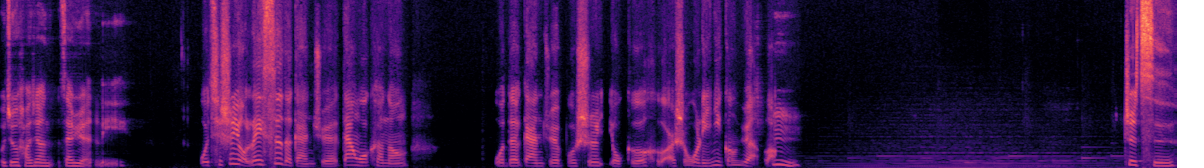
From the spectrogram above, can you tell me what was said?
我就好像在远离。我其实有类似的感觉，但我可能我的感觉不是有隔阂，而是我离你更远了。嗯。至此，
